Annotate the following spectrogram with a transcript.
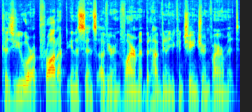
because you are a product, in a sense, of your environment, but how you know you can change your environment.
